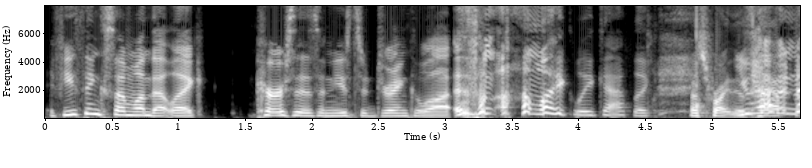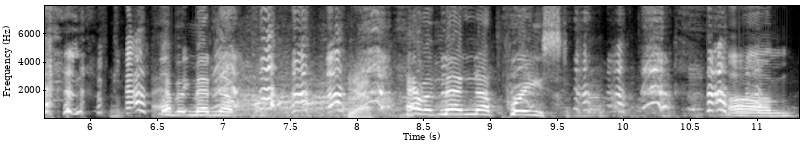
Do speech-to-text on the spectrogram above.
if you think someone that like curses and used to drink a lot is an unlikely Catholic, That's right. you hap- haven't met enough Catholics. haven't met enough Yeah. haven't met enough priest. Um,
